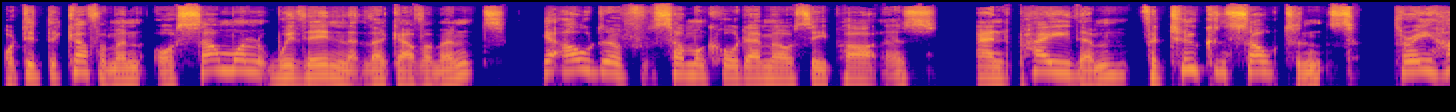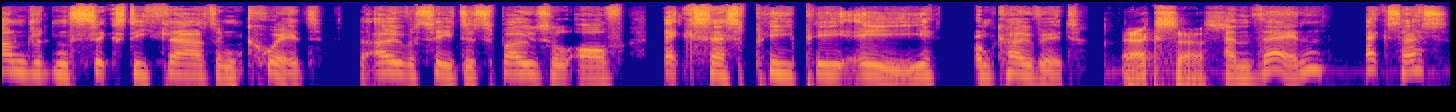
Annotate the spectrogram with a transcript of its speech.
or did the government, or someone within the government, get hold of someone called MLC Partners and pay them for two consultants three hundred and sixty thousand quid to oversee disposal of excess PPE from COVID. Excess. And then excess,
